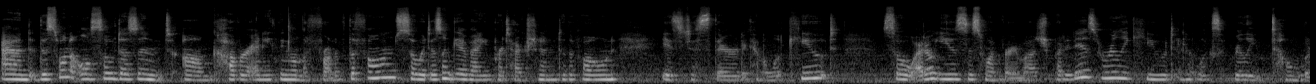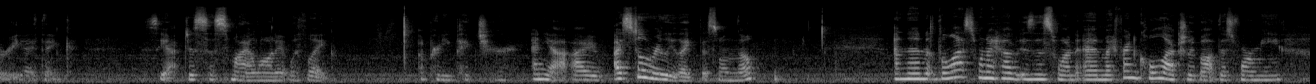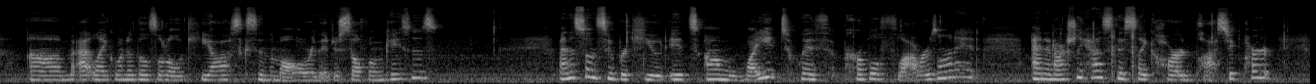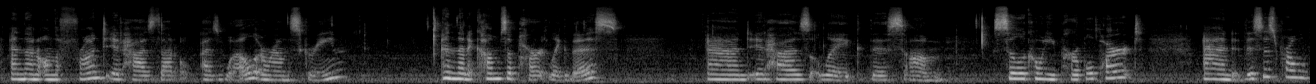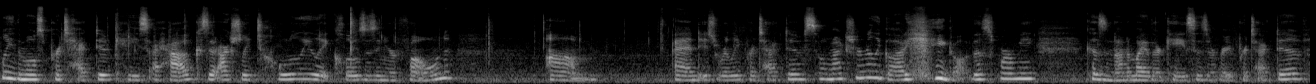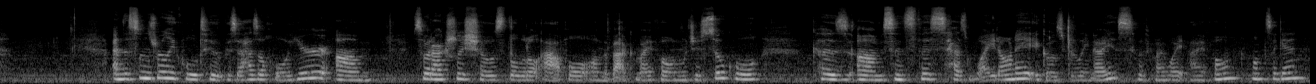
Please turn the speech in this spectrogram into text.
And this one also doesn't um, cover anything on the front of the phone so it doesn't give any protection to the phone. It's just there to kind of look cute so I don't use this one very much but it is really cute and it looks really tumblery I think so yeah just a smile on it with like a pretty picture and yeah I, I still really like this one though and then the last one I have is this one and my friend Cole actually bought this for me um, at like one of those little kiosks in the mall where they just sell phone cases. And this one's super cute. It's um, white with purple flowers on it and it actually has this like hard plastic part and then on the front it has that as well around the screen and then it comes apart like this and it has like this um, silicone purple part and this is probably the most protective case I have because it actually totally like closes in your phone um, and is really protective. So I'm actually really glad he got this for me because none of my other cases are very protective. And this one's really cool too because it has a hole here. Um, so it actually shows the little apple on the back of my phone, which is so cool because um, since this has white on it, it goes really nice with my white iPhone once again.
